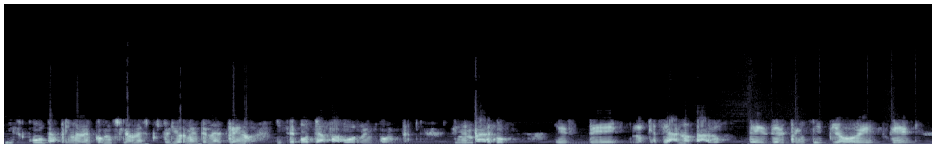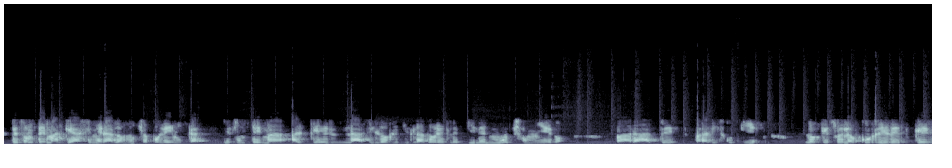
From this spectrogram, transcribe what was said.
discuta primero en comisiones, posteriormente en el pleno y se vote a favor o en contra. Sin embargo, este, lo que se ha notado desde el principio es que es un tema que ha generado mucha polémica, es un tema al que las y los legisladores le tienen mucho miedo para, para discutir. Lo que suele ocurrir es que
